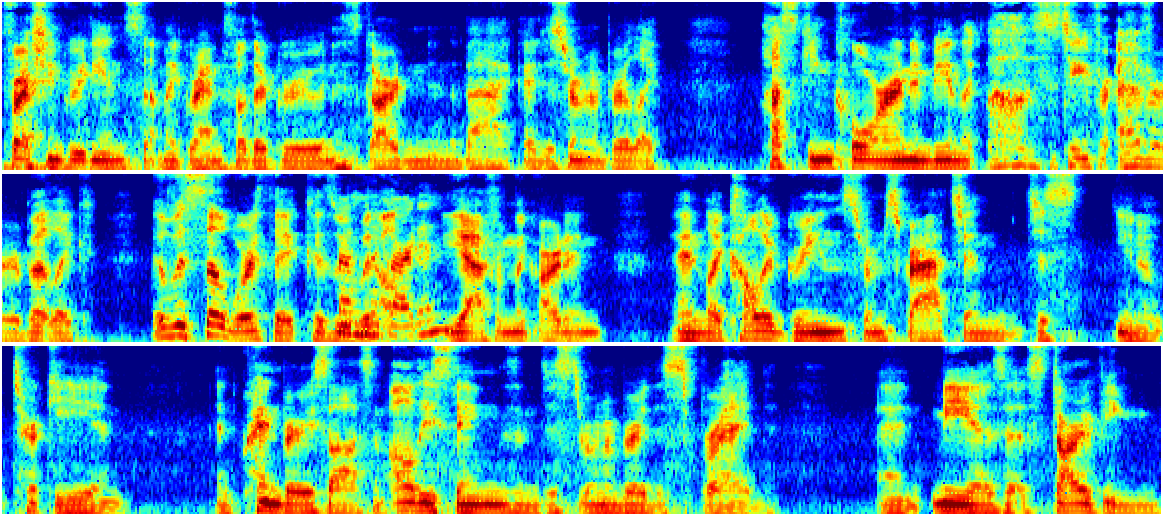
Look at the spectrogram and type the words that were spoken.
fresh ingredients that my grandfather grew in his garden in the back. I just remember like husking corn and being like, "Oh, this is taking forever," but like it was so worth it because we From would the all- garden? yeah, from the garden, and like collard greens from scratch, and just you know turkey and and cranberry sauce and all these things, and just remember the spread, and me as a starving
